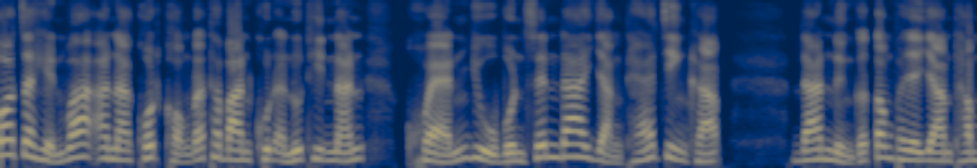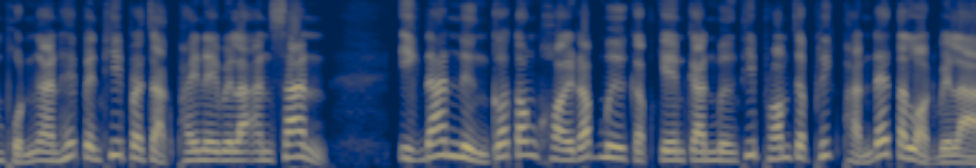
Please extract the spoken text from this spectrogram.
ก็จะเห็นว่าอนาคตของรัฐบาลคุณอนุทินนั้น แขวนอยู่บนเส้นได้อย่างแท้จริงครับ ด้านหนึ่งก็ต้องพยายามทำผลงานให้เป็นที่ประจักษ์ภายในเวลาอันสั้น อีกด้านหนึ่งก็ต้องคอยรับมือกับเกมการเมืองที่พร้อมจะพลิกผันได้ตลอดเวลา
